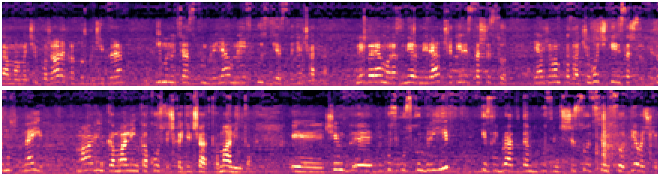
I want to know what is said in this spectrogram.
там мама чи пожари картошку, чи пюре. Іменно ця скумбрія, в неї вкус дитинства, дівчатка. Ми беремо розмірний ряд 400-600. Я вже вам казала, чого 400-600? Тому що в неї маленька-маленька косточка, дівчатка, маленька. Е, чим, е, допустим, у скумбрії Якщо брати там, допустим, 600-700, дівчатки,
